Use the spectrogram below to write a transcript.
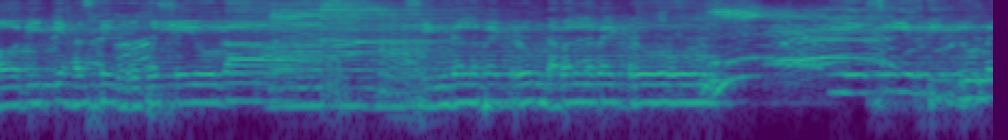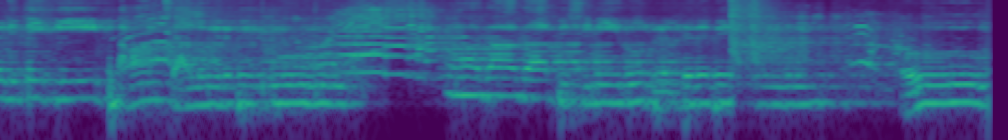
ಆದಿತ್ಯ ಹಸ್ತೆ ನೃಪಶ್ಯ ಯೋಗ single bedroom double bedroom. A C ಇರ್ದಿದ್ರು ನಡಿತೈತಿ ಫ್ಯಾನ್ ಚಾಲು ಇರಬೇಕು. ಆಗಾಗ ಬಿಸಿ ನೀರು ಬೀಳ್ತಿರಬೇಕು ಓಂ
